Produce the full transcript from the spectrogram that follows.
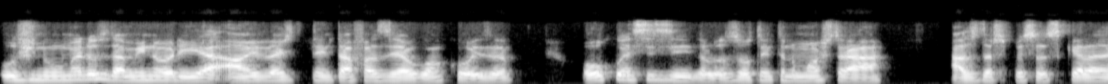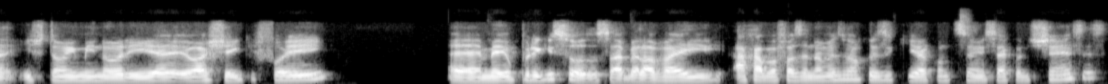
os números da minoria, ao invés de tentar fazer alguma coisa ou com esses ídolos, ou tentando mostrar às outras pessoas que elas estão em minoria, eu achei que foi é, meio preguiçoso, sabe? Ela vai acabar fazendo a mesma coisa que aconteceu em Second Chances,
